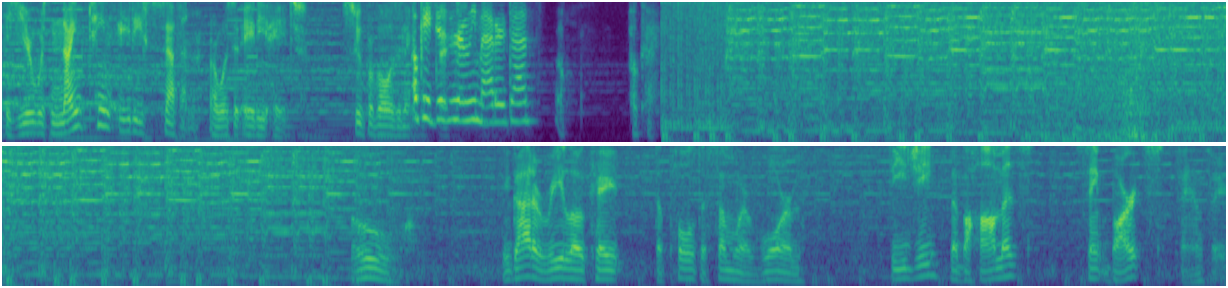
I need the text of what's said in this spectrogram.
The year was 1987, or was it 88? Super Bowl was in 86. Okay, does it really matter, Dad? Oh, okay. Ooh. You gotta relocate the pole to somewhere warm. Fiji, the Bahamas, St. Bart's, fancy.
